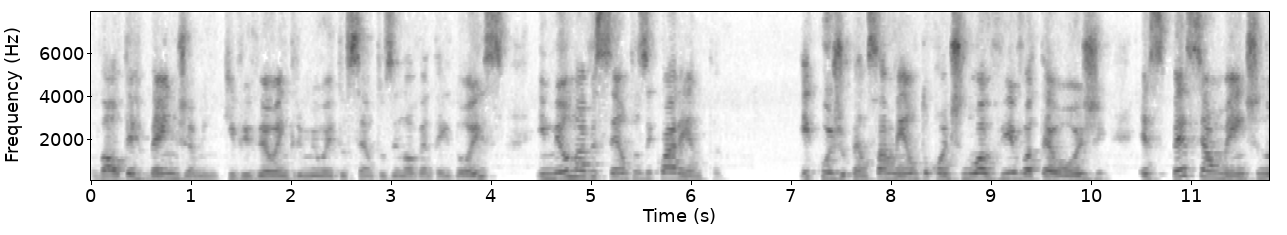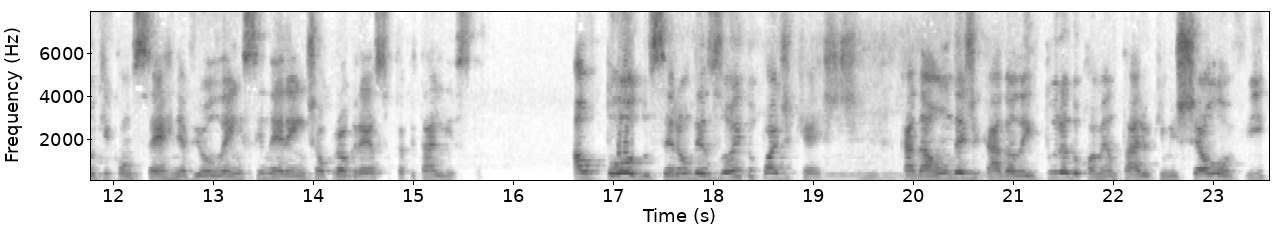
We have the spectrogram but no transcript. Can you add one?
Walter Benjamin, que viveu entre 1892 e 1940, e cujo pensamento continua vivo até hoje, especialmente no que concerne à violência inerente ao progresso capitalista. Ao todo, serão 18 podcasts, cada um dedicado à leitura do comentário que Michel Lovy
